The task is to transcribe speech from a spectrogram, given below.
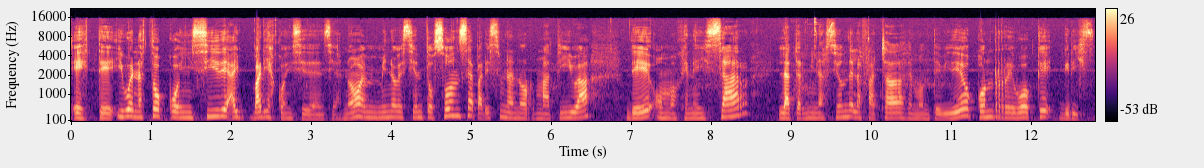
Este, y bueno, esto coincide, hay varias coincidencias, ¿no? En 1911 aparece una normativa de homogeneizar la terminación de las fachadas de Montevideo con revoque gris.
